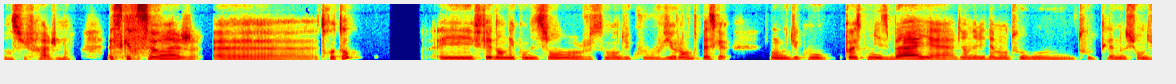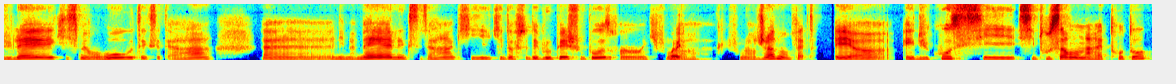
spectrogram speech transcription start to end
un suffrage, non. Est-ce qu'un sevrage euh, trop tôt est fait dans des conditions, justement, du coup, violentes? Parce que donc, du coup, post-mise bas, il y a bien évidemment toute la notion du lait qui se met en route, etc. Euh, les mamelles, etc., qui, doivent se développer, je suppose, qui font, leur, qui font leur job, en fait. Et, euh, et du coup, si, si, tout ça, on arrête trop tôt,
